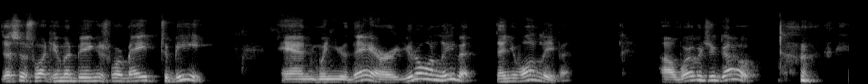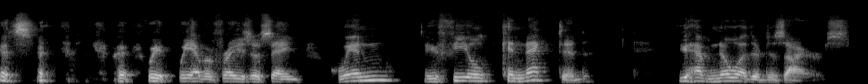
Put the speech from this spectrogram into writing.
this is what human beings were made to be. And when you're there, you don't want to leave it, then you won't leave it. Uh, where would you go? it's we we have a phrase of saying when you feel connected you have no other desires.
